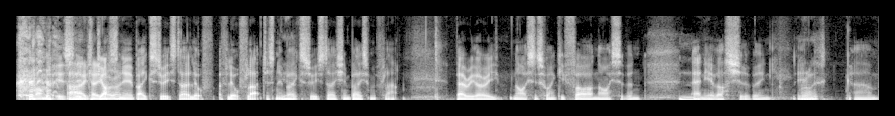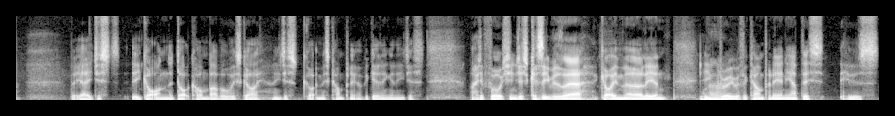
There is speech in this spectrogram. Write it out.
From it, is, Ah, it okay, just right, near Baker Street Station, a little, a little flat just near Yeah. Baker Street Station, basement flat. Very, very nice and swanky. Far nicer than any of us should have been. in. Right. Um, but yeah, he just he got on the dot com bubble. This guy, and he just got him his company at the beginning, and he just made a fortune just because he was there. Got him early, and he grew with the company. And he had this. He was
